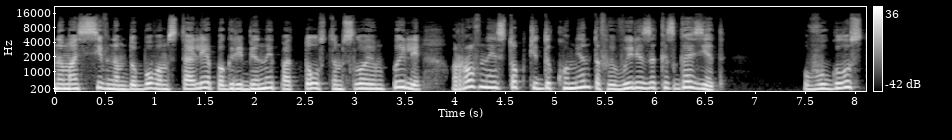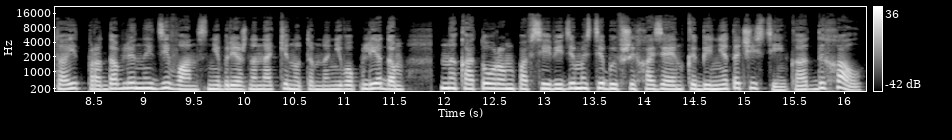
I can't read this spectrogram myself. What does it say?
на массивном дубовом столе погребены под толстым слоем пыли ровные стопки документов и вырезок из газет. В углу стоит продавленный диван с небрежно накинутым на него пледом, на котором, по всей видимости, бывший хозяин кабинета частенько отдыхал.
